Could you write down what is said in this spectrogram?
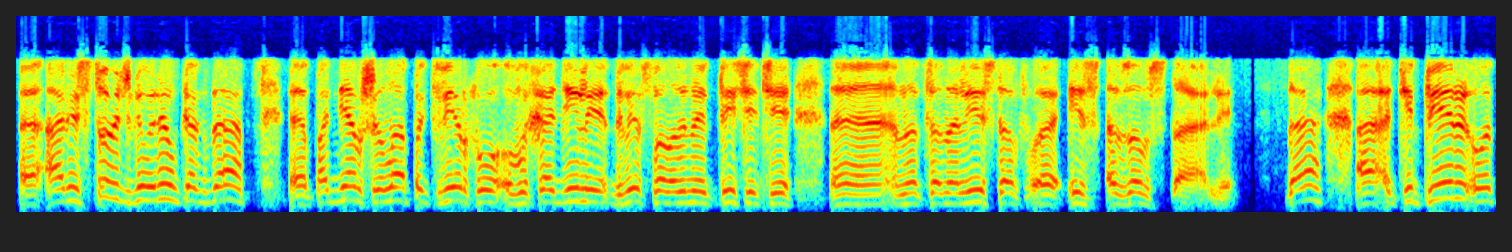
э, Арестович говорил, когда, э, поднявши лапы кверху, выходили две с половиной тысячи э, националистов из Азовстали да, а теперь вот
